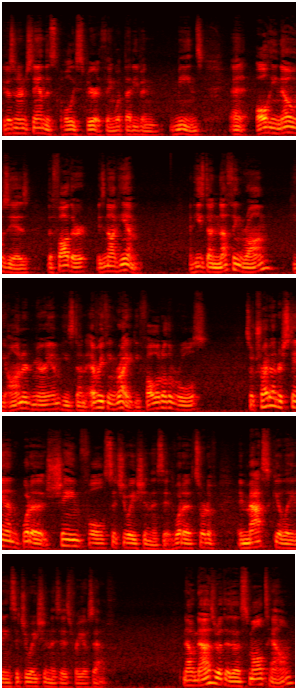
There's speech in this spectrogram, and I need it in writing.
He doesn't understand this Holy Spirit thing, what that even means. And all he knows is the father is not him. And he's done nothing wrong. He honored Miriam. He's done everything right. He followed all the rules. So try to understand what a shameful situation this is. What a sort of emasculating situation this is for Yosef. Now, Nazareth is a small town,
